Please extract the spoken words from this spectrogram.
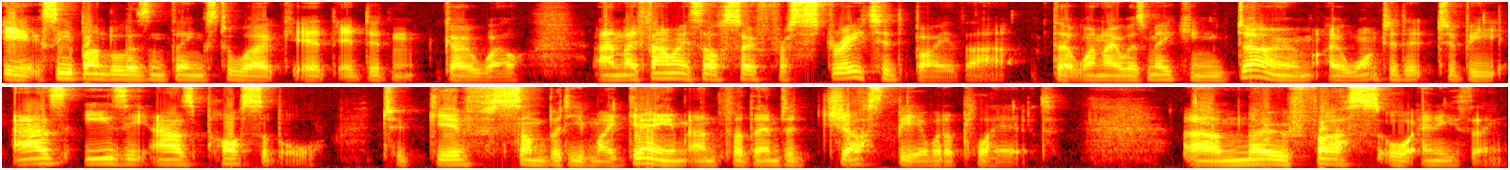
exe bundlers and things to work, it, it didn't go well. And I found myself so frustrated by that that when I was making Dome, I wanted it to be as easy as possible to give somebody my game and for them to just be able to play it. Um, no fuss or anything.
